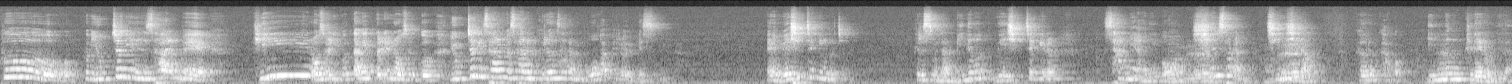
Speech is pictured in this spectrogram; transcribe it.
그, 그 육적인 삶에 긴 옷을 입고 땅에 끌리는 옷을 입고 육적인 삶을 사는 그런 사람이 뭐가 필요했겠습니까? 네, 외식적인 거죠. 그렇습니다. 믿음은 외식적인 삶이 아니고 아멘. 신솔한, 진실하고 거룩하고 있는 그대로입니다.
